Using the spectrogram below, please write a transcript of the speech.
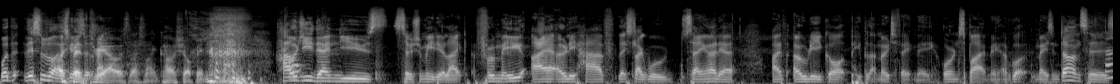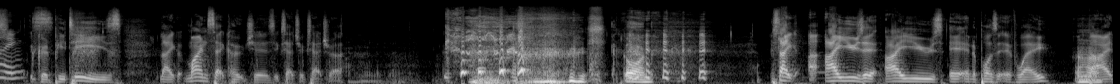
well, th- this is what I, I spent three like, hours last night car shopping. How do you then use social media? Like for me, I only have. It's like we were saying earlier. I've only got people that motivate me or inspire me. I've got amazing dancers, Thanks. good PTs, like mindset coaches, etc., etc. Go on. It's like I, I use it. I use it in a positive way. Uh-huh. But I,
